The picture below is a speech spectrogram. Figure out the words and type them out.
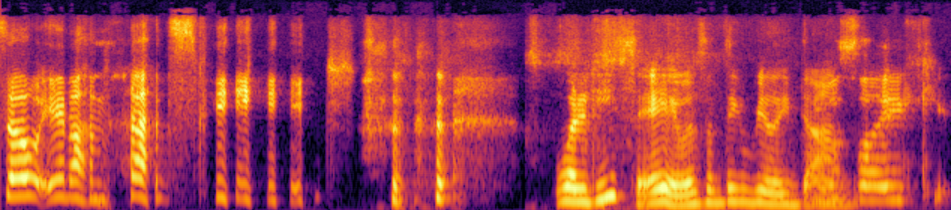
so in on that speech. what did he say it was something really dumb. It was like,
